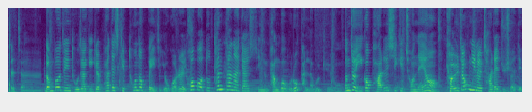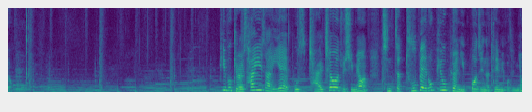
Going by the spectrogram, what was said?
짜잔. 넘버즈인 도자기 결 파데스킵 톤업 베이지 요거를 커버도 탄탄하게 할 수 있는 방법으로 발라볼게요. 먼저 이거 바르시기 전에요. 결 정리를 잘 해주셔야 돼요. 피부 결 사이사이에 보습 잘 채워주시면 진짜 두 배로 피부 표현 이뻐지는 템이거든요.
